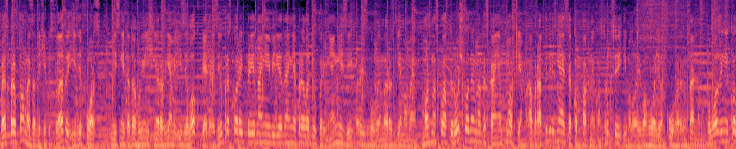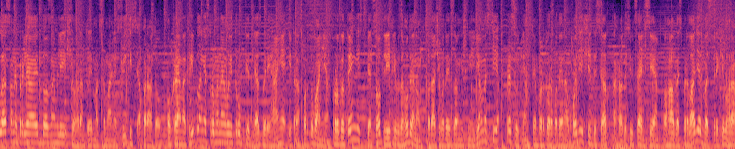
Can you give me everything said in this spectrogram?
без перевтоми завдяки пістолету Easy Force. Міцні та довговічні роз'єми Easy Lock 5 разів прискорюють приєднання і від'єднання приладів у порівнянні зі різьбовими роз'ємами. Можна скласти ручку одним натисканням кнопки. Апарат відрізняється компактною конструкцією і малою вагою. У горизонтальному положенні колеса не прилягають до землі, що гарантує максимальну стійкість апарату. Окреме кріплення струменевої трубки для зберігання і транспортування. Продуктивність 500 літрів за годину. Подача води з зовнішньої ємності присутня. Температура води на вході 60 градусів Цельсія. Вага без приладдя 23 кг.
